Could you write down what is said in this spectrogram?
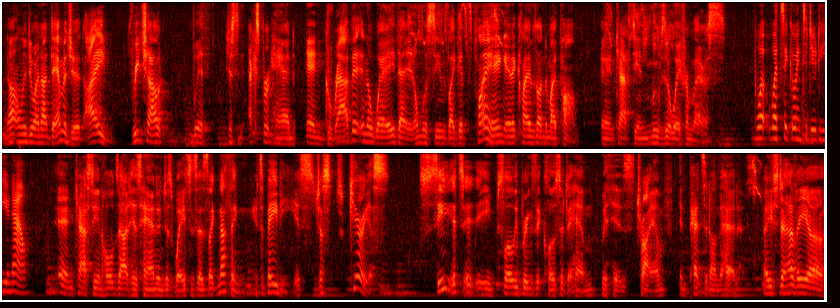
Not only do I not damage it, I reach out with just an expert hand and grab it in a way that it almost seems like it's playing and it climbs onto my palm. And Castian moves it away from Laris. What what's it going to do to you now? And Castian holds out his hand and just waits and says, like, nothing. It's a baby. It's just curious. See, it's it, he slowly brings it closer to him with his triumph and pets it on the head. I used to have a uh,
